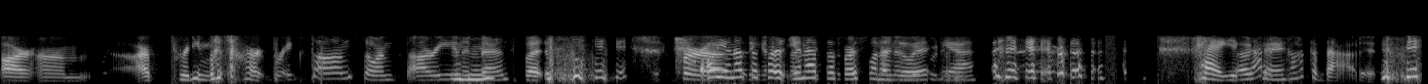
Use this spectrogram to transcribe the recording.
are um, are pretty much heartbreak songs, so I'm sorry in mm-hmm. advance. But for oh, uh, you're not the first. You're not the first one to do it. Yeah. hey, you okay. gotta talk about it.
